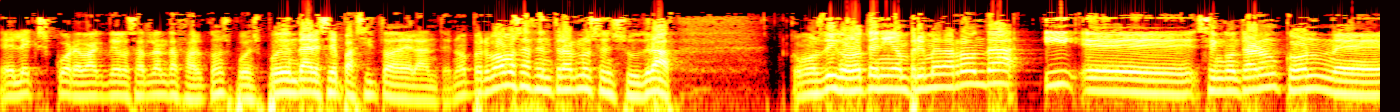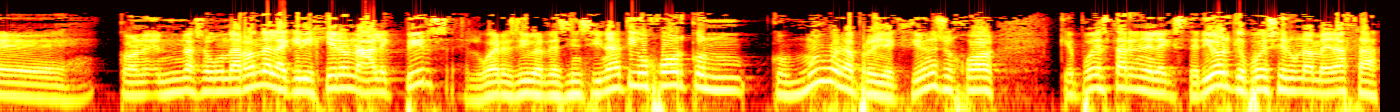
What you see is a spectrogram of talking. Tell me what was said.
el ex quarterback de los Atlanta Falcons, pues pueden dar ese pasito adelante, ¿no? Pero vamos a centrarnos en su draft. Como os digo, no tenían primera ronda y eh, se encontraron con, eh, con en una segunda ronda en la que eligieron a Alec Pierce, el wide receiver de Cincinnati, un jugador con, con muy buena proyección, es un jugador que puede estar en el exterior, que puede ser una amenaza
